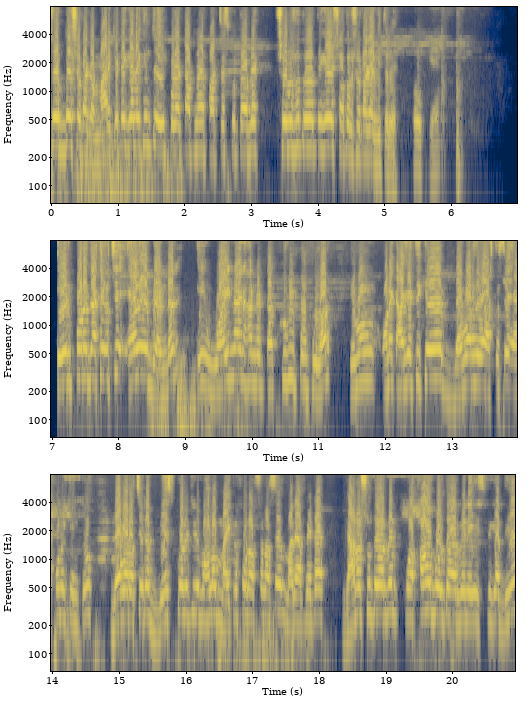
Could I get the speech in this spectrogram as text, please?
চোদ্দশো টাকা। মার্কেটে গেলে কিন্তু এই প্রোডাক্টটা আপনার পারচেস করতে হবে ষোলোশো থেকে সতেরোশো টাকার ভিতরে। ওকে এরপরে দেখা যাচ্ছে এমএ ব্র্যান্ডের এই ওয়াই নাইন হান্ড্রেডটা খুবই পপুলার এবং অনেক আগে থেকে ব্যবহার হয়ে আসতেছে এখনও কিন্তু ব্যবহার হচ্ছে। এটা বেস্ট কোয়ালিটির ভালো মাইক্রোফোন অপশন আছে মানে আপনি এটা গানও শুনতে পারবেন কথাও বলতে পারবেন এই স্পিকার দিয়ে।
